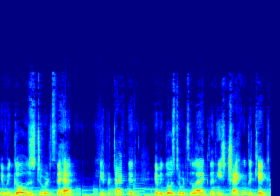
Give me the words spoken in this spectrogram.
If it goes towards the head, he's protected. If it goes towards the leg, then he's checking the kick.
